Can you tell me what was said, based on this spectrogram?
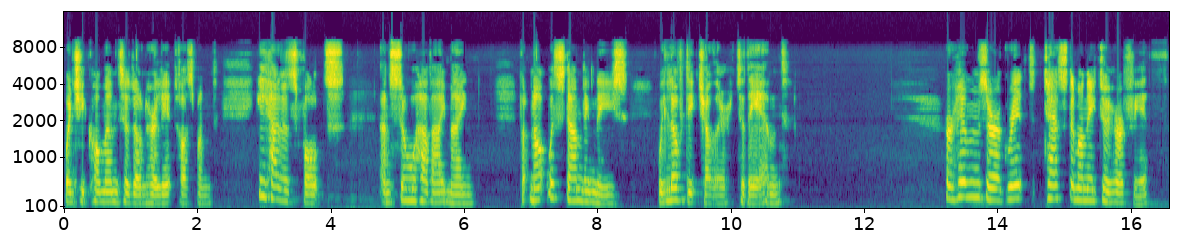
when she commented on her late husband. He had his faults, and so have I mine. But notwithstanding these, we loved each other to the end. Her hymns are a great testimony to her faith.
